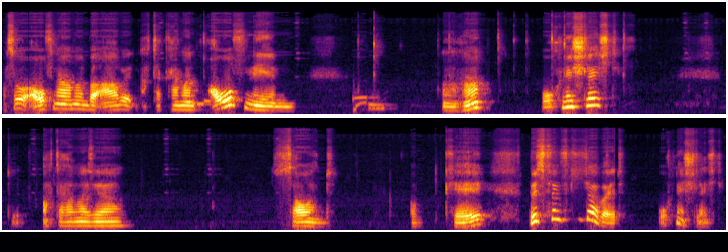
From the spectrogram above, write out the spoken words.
Achso, Aufnahme bearbeiten. Ach, da kann man aufnehmen. Aha. Auch nicht schlecht. Ach, da haben wir ja Sound. Okay. Bis 5 GB. Auch nicht schlecht.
